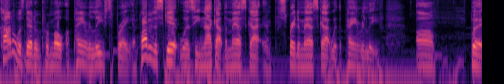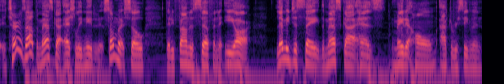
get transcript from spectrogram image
Conor was there to promote a pain relief spray, and part of the skit was he knock out the mascot and spray the mascot with the pain relief. Um, but it turns out the mascot actually needed it so much so that he found himself in the ER. Let me just say the mascot has made it home after receiving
